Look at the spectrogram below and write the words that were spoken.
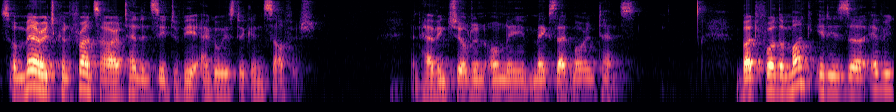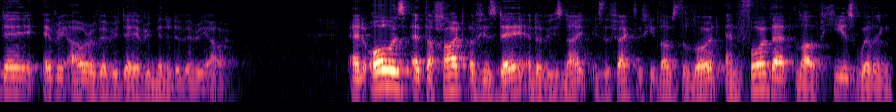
So marriage confronts our tendency to be egoistic and selfish. And having children only makes that more intense. But for the monk, it is uh, every day, every hour of every day, every minute of every hour. And always at the heart of his day and of his night is the fact that he loves the Lord, and for that love, he is willing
